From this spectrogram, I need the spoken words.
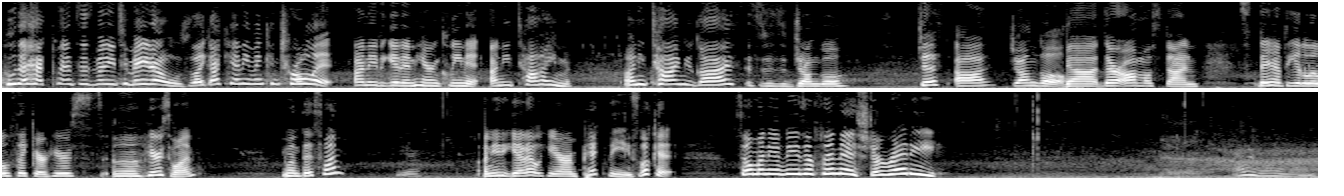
Who the heck plants as many tomatoes? Like, I can't even control it. I need to get in here and clean it. I need time. I need time, you guys. This is a jungle. Just a jungle. Yeah, they're almost done. They have to get a little thicker. Here's, uh, here's one. You want this one? Yeah. I need to get out here and pick these. Look at, so many of these are finished already. I only want one.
